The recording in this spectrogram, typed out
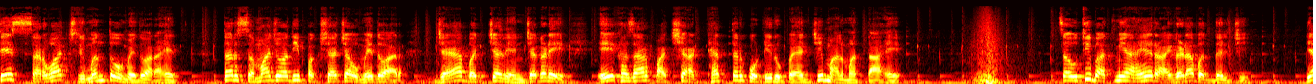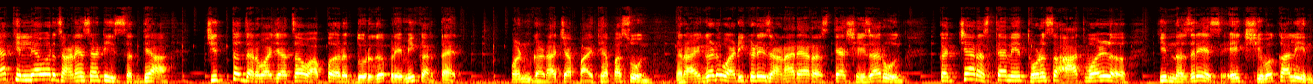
ते सर्वात श्रीमंत उमेदवार आहेत. तर समाजवादी पक्षाच्या उमेदवार जया बच्चन यांच्याकडे एक हजार पाचशे अठ्याहत्तर कोटी रुपयांची मालमत्ता आहे. चौथी बातमी आहे रायगडाबद्दलची. या किल्ल्यावर जाण्यासाठी सध्या चित्त दरवाजाचा वापर दुर्गप्रेमी करतायत. पण गडाच्या पायथ्यापासून रायगड वाडीकडे जाणाऱ्या रस्त्या शेजारून कच्च्या रस्त्याने थोडस आत वळलं की नजरेस एक शिवकालीन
